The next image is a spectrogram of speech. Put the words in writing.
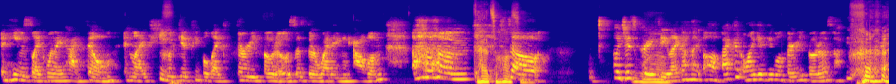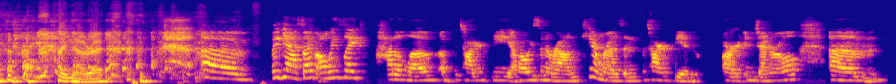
And he was like when they had film, and like he would give people like 30 photos as their wedding album. Um, That's awesome. so which is crazy. Like I'm like, oh, if I could only give people 30 photos, I'd be so nice. I know, right? um, but yeah, so I've always like had a love of photography. I've always been around cameras and photography and art in general. Um,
